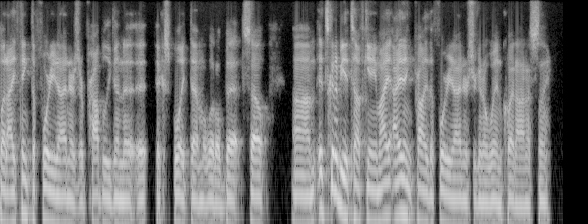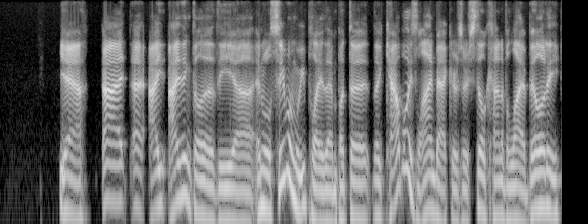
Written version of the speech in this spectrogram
but I think the 49ers are probably going to uh, exploit them a little bit. So um, it's going to be a tough game. I, I think probably the 49ers are going to win, quite honestly. Yeah. Uh, I I think the the uh, and we'll see when we play them, but the the Cowboys linebackers are still kind of a liability.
